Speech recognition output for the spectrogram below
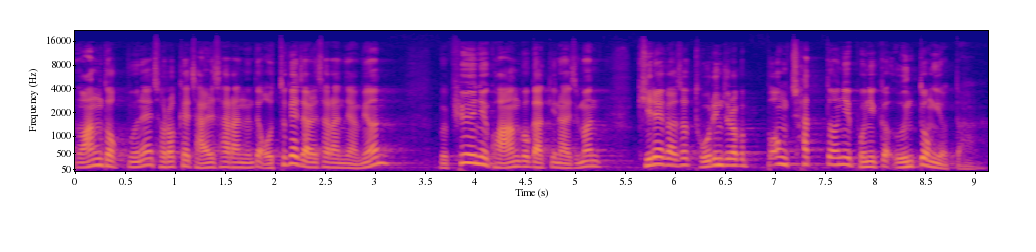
왕 덕분에 저렇게 잘 살았는데 어떻게 잘 살았냐면 뭐 표현이 과한 것 같긴 하지만 길에 가서 돌인 줄 알고 뻥 찼더니 보니까 은똥이었다.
